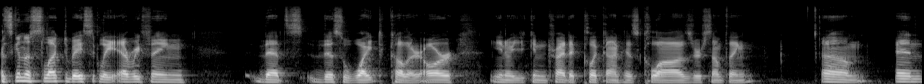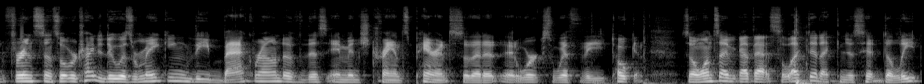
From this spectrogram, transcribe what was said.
it's going to select basically everything that's this white color or you know you can try to click on his claws or something. Um, and for instance what we're trying to do is we're making the background of this image transparent so that it, it works with the token. So once I've got that selected I can just hit delete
